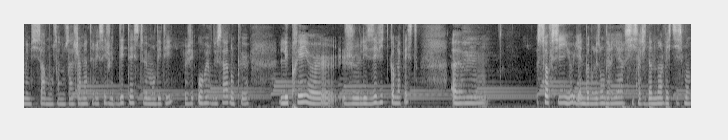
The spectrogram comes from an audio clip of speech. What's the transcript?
Même si ça, bon, ça nous a jamais intéressé. Je déteste m'endetter. J'ai horreur de ça. Donc euh, les prêts, je les évite comme la peste. sauf si il y a une bonne raison derrière, s'il s'agit d'un investissement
